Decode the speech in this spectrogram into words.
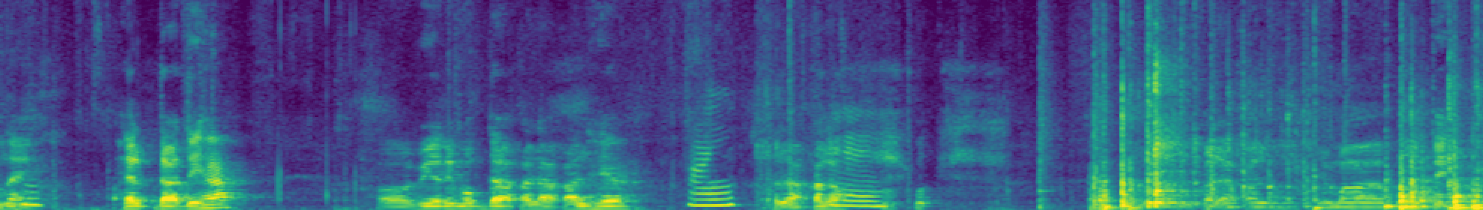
na eh. Help daddy ha. Oh, we remove the kalakal here. Kalakal oh. Put. Yung kalakal oh. Yung mga bote.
